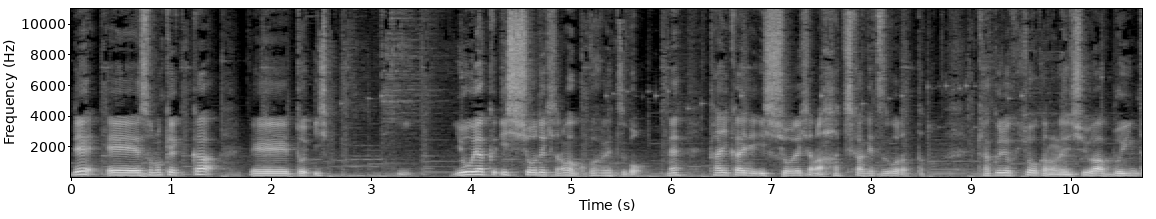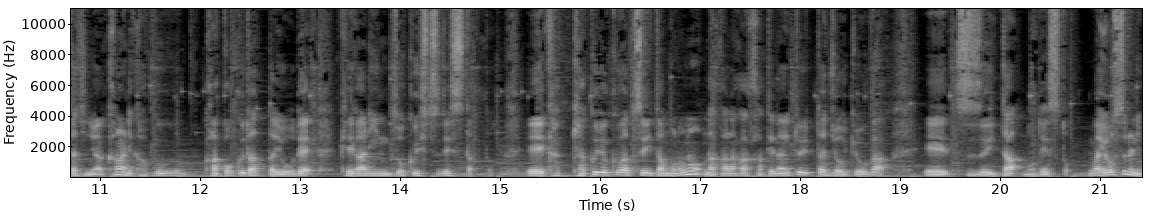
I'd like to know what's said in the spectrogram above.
で、えー、その結果、えーと、ようやく1勝できたのが5ヶ月後、ね、大会で1勝できたのは8ヶ月後だったと。脚力強化の練習は部員たちにはかなり過酷だったようで、怪我人続出でしたと、えー、脚力はついたもののなかなか勝てないといった状況が、えー、続いたのですと。まあ、要するに、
